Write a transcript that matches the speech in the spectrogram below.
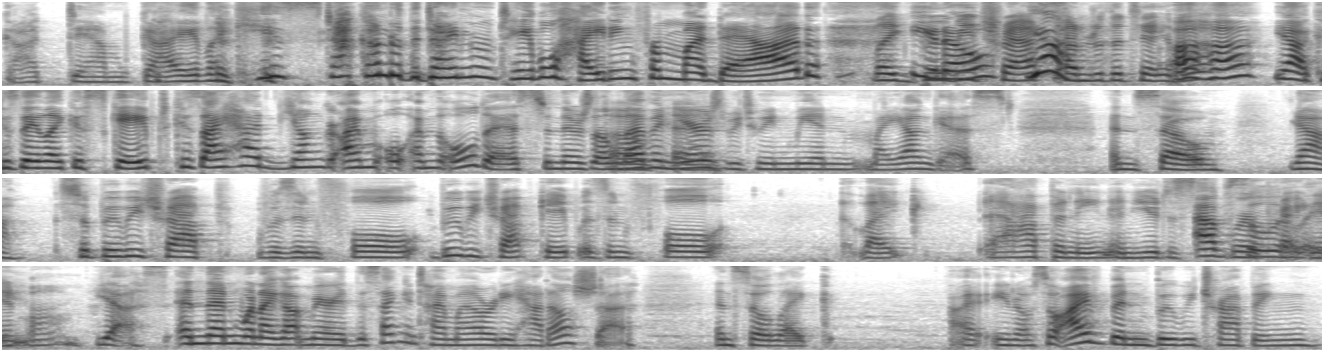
goddamn guy, like he's stuck under the dining room table hiding from my dad, Like you booby know, trapped under the table? Uh huh. Yeah, because they like escaped. Because I had younger. I'm I'm the oldest, and there's 11 Okay. years between me and my youngest, and so yeah, So booby trap was in full. Booby trap gate was in full, like happening, and you just were a absolutely. pregnant mom. Yes, and then when I got married the second time, I already had Elsha, and so like, I you know, so I've been booby trapping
